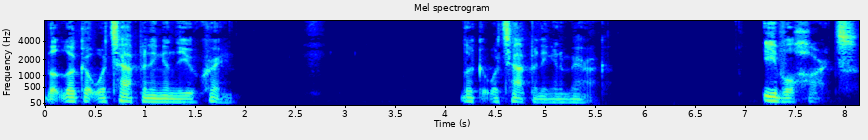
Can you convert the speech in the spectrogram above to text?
But look at what's happening in the Ukraine. Look at what's happening in America. Evil hearts.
